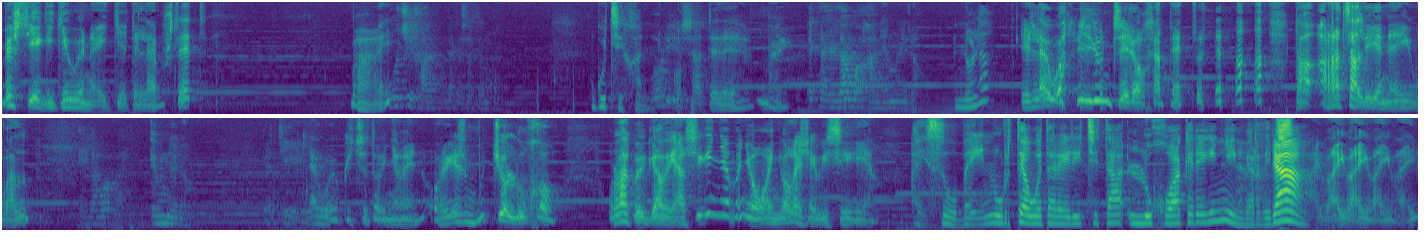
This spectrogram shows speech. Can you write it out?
Besti egiteuen aitetela ustet. Bai, Gutxi jan. Gutxi jan. hori esate de, bai. Eta helaua jan egunero. Nola? Elaua iluntzero jatet. Ta arratzaldien igual. Helaua bai, egunero. Beti elaua eukitzeto inamen. Hori ez mucho lujo. Olako gabe hasi ginen, baina oain hola ese bizigea. Aizu, behin urte hauetara iritsita lujoak ere egin behar dira. Bai, bai, bai, bai, bai.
